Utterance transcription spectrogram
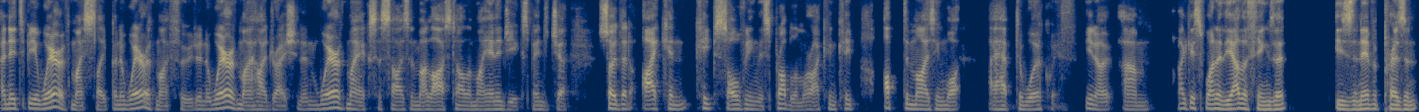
I need to be aware of my sleep and aware of my food and aware of my hydration and aware of my exercise and my lifestyle and my energy expenditure so that I can keep solving this problem or I can keep optimizing what I have to work with. You know, um, I guess one of the other things that is an ever present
